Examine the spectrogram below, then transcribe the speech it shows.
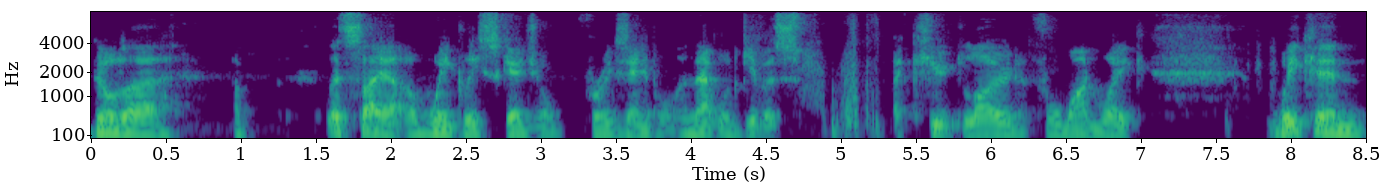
build a, a let's say a, a, weekly schedule, for example, and that would give us acute load for one week. We can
